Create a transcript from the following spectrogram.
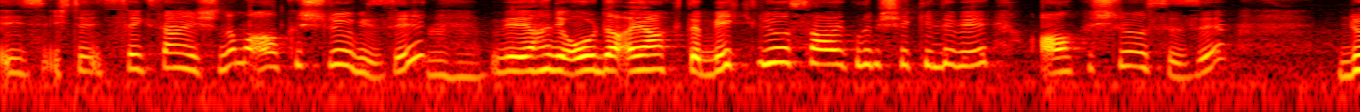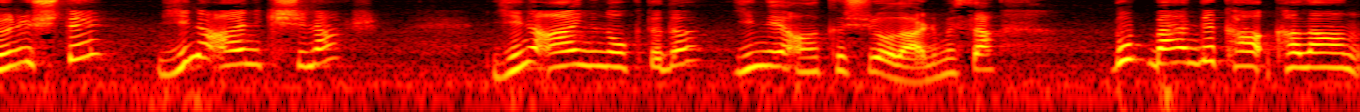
E, İşte 80 yaşında ama alkışlıyor bizi. Ve hani orada ayakta bekliyor saygılı bir şekilde ve alkışlıyor sizi. Dönüşte yine aynı kişiler yine aynı noktada yine alkışlıyorlardı. Mesela bu bende ka- kalan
